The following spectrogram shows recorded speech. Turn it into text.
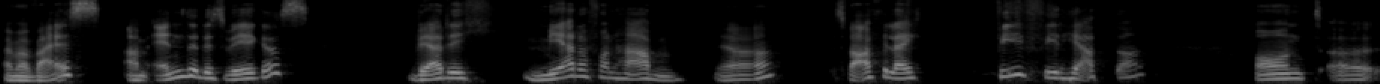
Weil man weiß, am Ende des Weges werde ich mehr davon haben. Ja, es war vielleicht viel, viel härter und äh,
